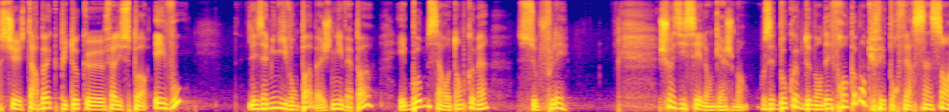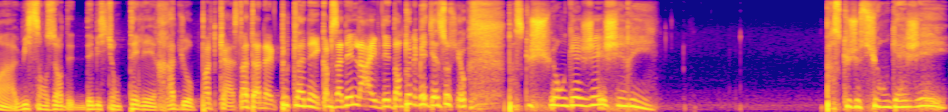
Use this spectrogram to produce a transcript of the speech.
chez Starbucks plutôt que faire du sport. Et vous? Les amis n'y vont pas, ben, je n'y vais pas. Et boum, ça retombe comme un soufflet. Choisissez l'engagement. Vous êtes beaucoup à me demander, Franck, comment tu fais pour faire 500 à 800 heures d'émissions télé, radio, podcast, internet, toute l'année, comme ça, des lives, dans tous les médias sociaux? Parce que je suis engagé, chérie parce que je suis engagé.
